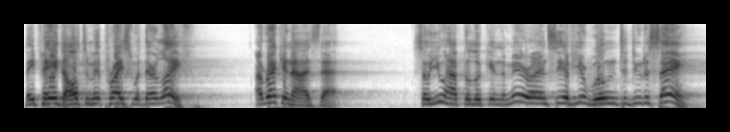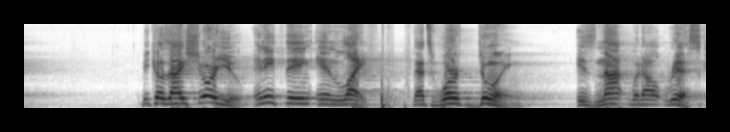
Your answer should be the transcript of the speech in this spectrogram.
They paid the ultimate price with their life. I recognize that. So you have to look in the mirror and see if you're willing to do the same. Because I assure you, anything in life that's worth doing is not without risk.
